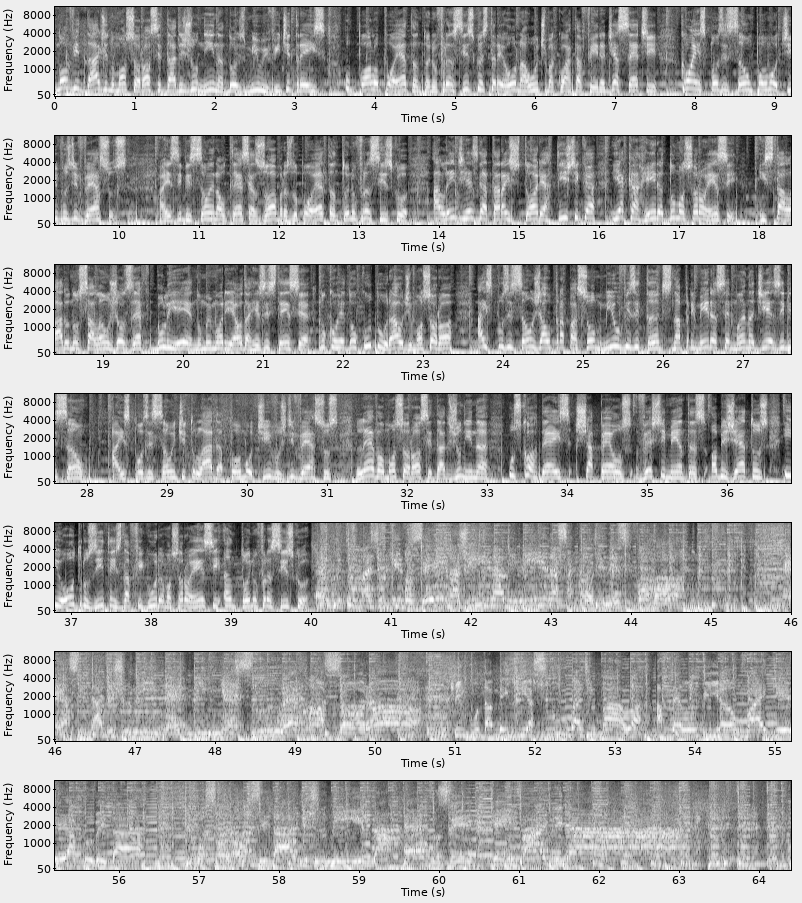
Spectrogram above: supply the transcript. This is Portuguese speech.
Novidade no Mossoró Cidade Junina 2023, o Polo Poeta Antônio Francisco estreou na última quarta-feira, dia 7, com a exposição Por Motivos Diversos. A exibição enaltece as obras do poeta Antônio Francisco, além de resgatar a história artística e a carreira do moçoroense. Instalado no Salão Joseph Boulier, no Memorial da Resistência, no Corredor Cultural de Mossoró, a exposição já ultrapassou mil visitantes na primeira semana de exibição. A exposição intitulada Por motivos diversos, leva ao Mossoró Cidade Junina os cordéis, chapéus, vestimentas, objetos e outros itens da figura moçoroense Antônio Francisco. É muito mais do que você imagina, menina, sacode nesse forró. É a cidade junina, é minha, é sua, é Mossoró. Pingo da meia, chuva de bala, até lampião vai querer aproveitar. Mossoró, cidade junina, é você quem vai brilhar.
